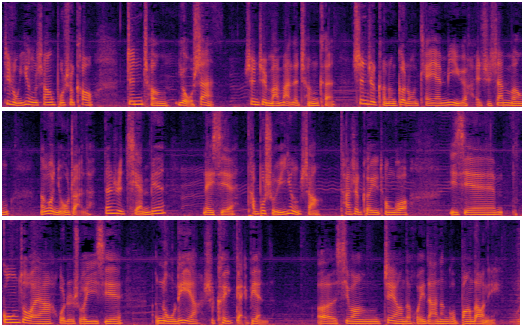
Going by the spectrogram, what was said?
这种硬伤不是靠真诚、友善，甚至满满的诚恳，甚至可能各种甜言蜜语、海誓山盟能够扭转的。但是前边那些，它不属于硬伤，它是可以通过一些工作呀，或者说一些努力啊，是可以改变的。呃，希望这样的回答能够帮到你。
